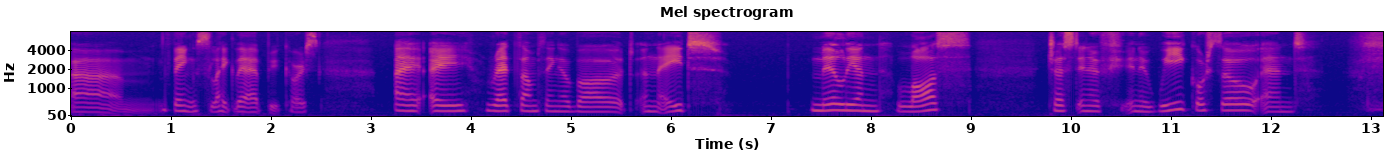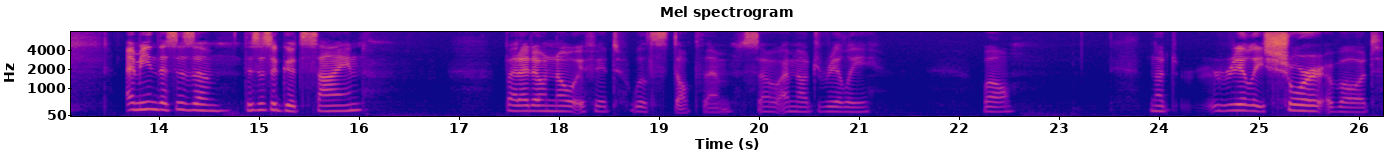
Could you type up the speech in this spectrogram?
um, things like that because I I read something about an eight million loss just in a f- in a week or so, and I mean this is a this is a good sign, but I don't know if it will stop them. So I'm not really, well, not really sure about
